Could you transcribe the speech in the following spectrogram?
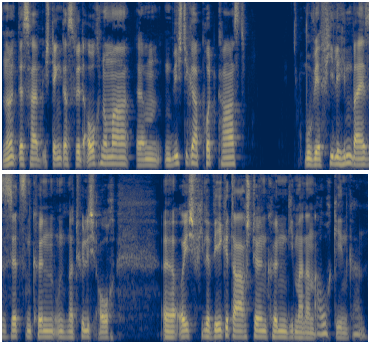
Ne? Deshalb, ich denke, das wird auch nochmal ähm, ein wichtiger Podcast, wo wir viele Hinweise setzen können und natürlich auch äh, euch viele Wege darstellen können, die man dann auch gehen kann.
